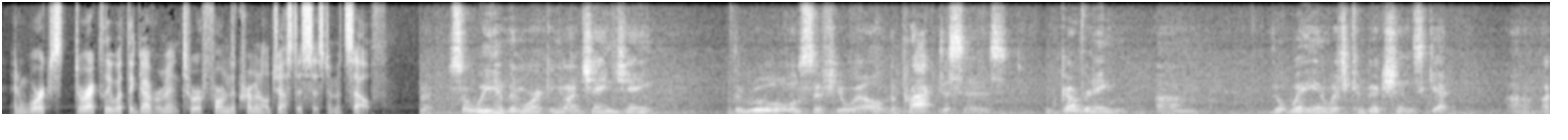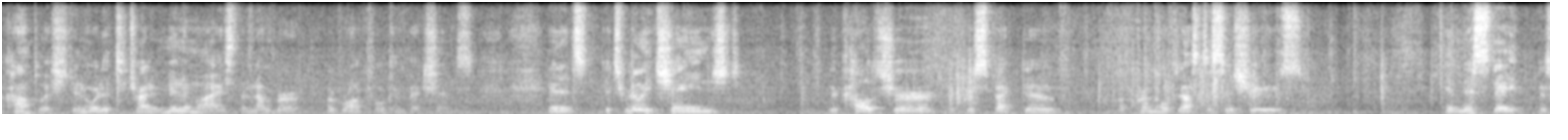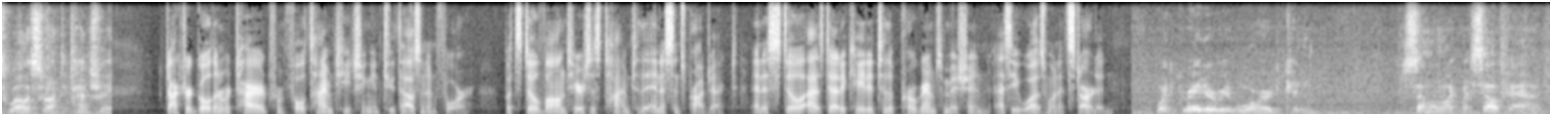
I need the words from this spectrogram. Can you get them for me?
and works directly with the government to reform the criminal justice system itself. So we have been working on changing the rules, if you will, the practices governing um, the way in which convictions get um, accomplished in order to try to minimize the number of wrongful convictions. And it's, it's really changed the culture, the perspective of criminal justice issues in this state as well as throughout the country. Dr. Golden retired from full time teaching in 2004, but still volunteers his time to the Innocence Project and is still as dedicated to the program's mission as he was when it started. What greater reward can someone like myself have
